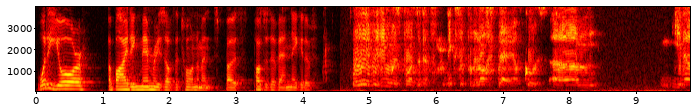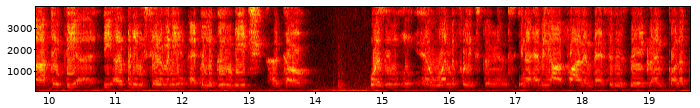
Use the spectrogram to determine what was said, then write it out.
What are your abiding memories of the tournament, both positive and negative? Well, everything was positive, except for the last day, of course. Um, you know, I think the uh, the opening ceremony at the Lagoon Beach Hotel was a wonderful experience. You know, having our five ambassadors there, Graeme Pollock,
